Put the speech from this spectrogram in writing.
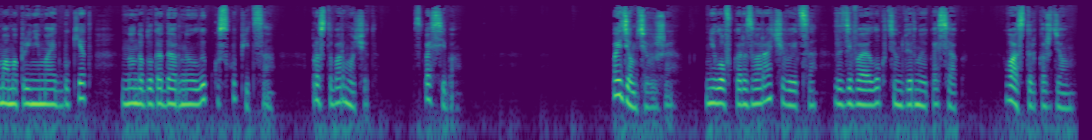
Мама принимает букет, но на благодарную улыбку скупится. Просто бормочет. «Спасибо». «Пойдемте уже». Неловко разворачивается, задевая локтем дверной косяк. «Вас только ждем».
